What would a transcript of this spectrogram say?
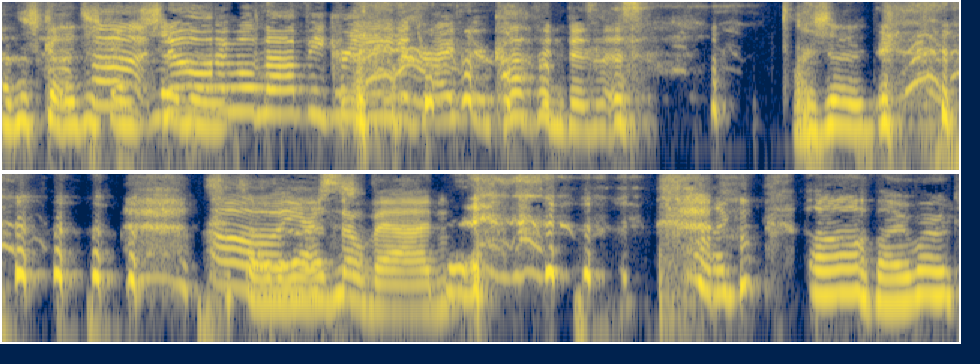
I just got, I just got. Uh, no, there. I will not be creating a drive-through coffin business. So, oh, you're so bad. like, oh my word!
